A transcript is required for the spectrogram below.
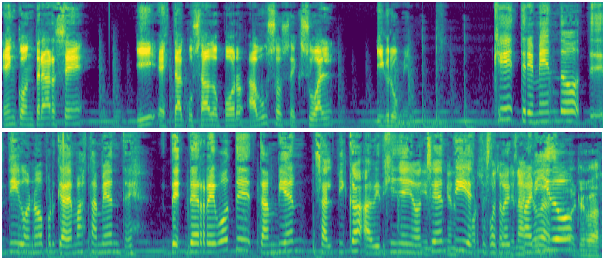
encontrarse y está acusado por abuso sexual y grooming. Qué tremendo, eh, digo, ¿no? Porque además también de- de rebote también salpica a Virginia Innocenti, este es supuesto su no ex marido. Nada que ver.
